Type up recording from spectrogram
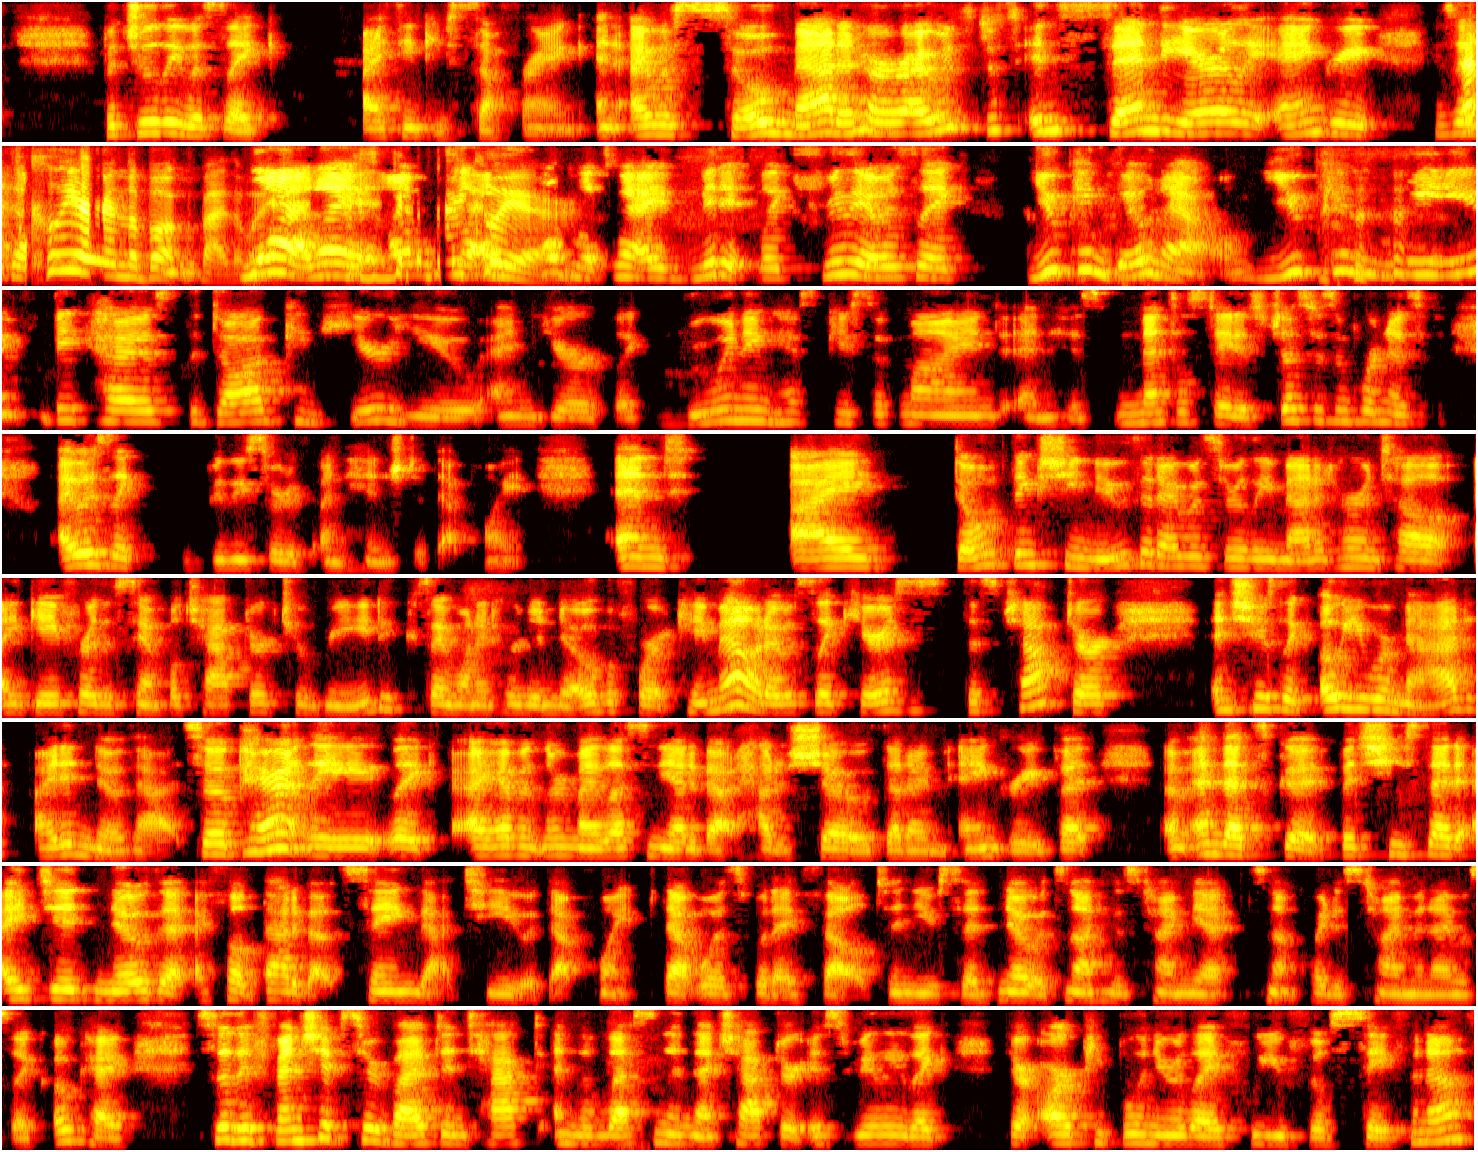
But Julie was like, I think he's suffering. And I was so mad at her. I was just incendiarily angry. That's thought, clear in the book, by the way. Yeah, like, I, clear. I, that's why I admit it. Like really, I was like, you can go now. You can leave because the dog can hear you and you're like ruining his peace of mind and his mental state is just as important as I was like really sort of unhinged at that point. And I don't think she knew that I was really mad at her until I gave her the sample chapter to read because I wanted her to know before it came out. I was like, here's this, chapter. And she was like, oh, you were mad? I didn't know that. So apparently, like, I haven't learned my lesson yet about how to show that I'm angry, but, um, and that's good. But she said, I did know that I felt bad about saying that to you at that point. That was what I felt. And you said, no, it's not his time yet. It's not quite his time. And I was like, okay. So the friendship survived intact. And the lesson in that chapter is really like, there there are people in your life who you feel safe enough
